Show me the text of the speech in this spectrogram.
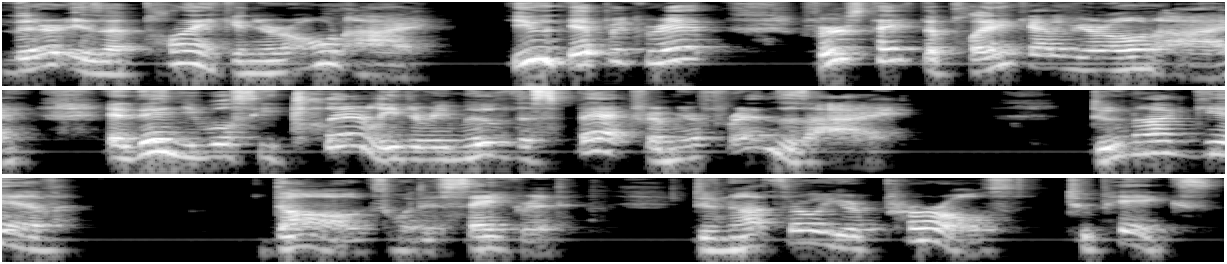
there is a plank in your own eye? You hypocrite! First take the plank out of your own eye, and then you will see clearly to remove the speck from your friend's eye. Do not give dogs what is sacred. Do not throw your pearls to pigs.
